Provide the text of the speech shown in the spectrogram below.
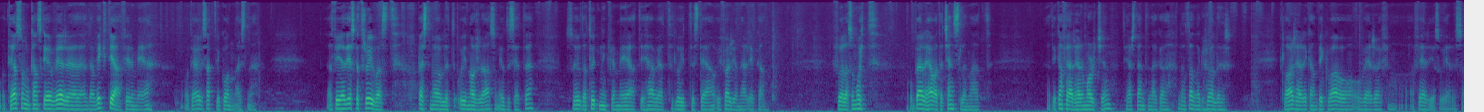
og det som kanskje er være det viktige for meg, og det har vi sagt vi kan nesten, at for at jeg skal trøyvast, bäst mulig i norra som utesäte så er det tydning för mig att det här et lite sted i förrgen här. Jeg kan føle så mye. och bare ha att kjenslen att att jeg kan färd här i morgon. Det här ständigt några något annat sköler klar här. Jeg kan bygga och, være i ferie och så är det så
